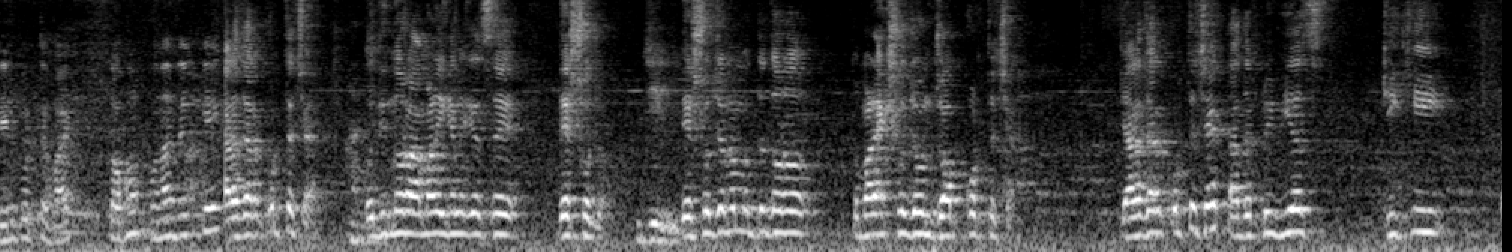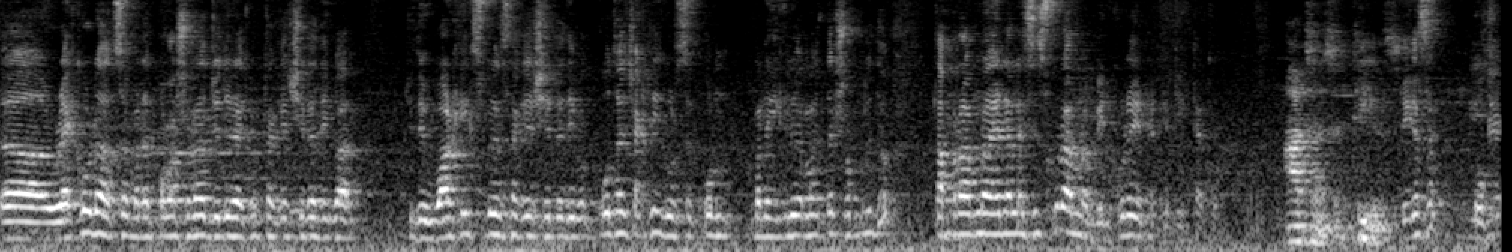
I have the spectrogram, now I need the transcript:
ডিল করতে হয় তখন ওনাদেরকে যারা যারা করতে চায় ওই দিন ধরো আমার এখানে গেছে দেড়শো জন। জি। দেড়শো জনের মধ্যে ধরো তোমার একশো জন জব করতে চায়। যারা যারা করতে চায় তাদের প্রিভিয়াস কি কি রেকর্ড আছে? মানে পড়াশোনার যদি রেকর্ড থাকে সেটা দিবা। যদি ওয়ার্ক এক্সপিরিয়েন্স থাকে সেটা দিব। কোথায় চাকরি করছে কোন মানে এগুলো আমাদের সম্মিলিত তারপর আমরা অ্যানালাইসিস করে আমরা বের করে এটাকে ঠিকঠাক করব। আচ্ছা আচ্ছা ঠিক আছে। ঠিক আছে? ওকে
